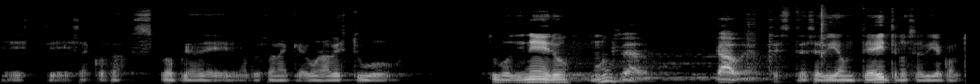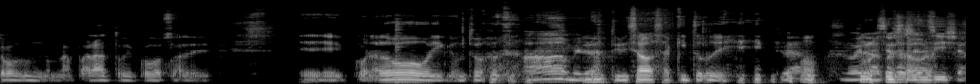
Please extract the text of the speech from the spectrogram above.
este, esas cosas propias de una persona que alguna vez tuvo, tuvo dinero, ¿no? Claro. Te, servía un té y te lo servía con todo un, aparato de cosas, de eh, colador y con todo. Ah, mira. No utilizaba saquitos de. no, era una cosa sencilla.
